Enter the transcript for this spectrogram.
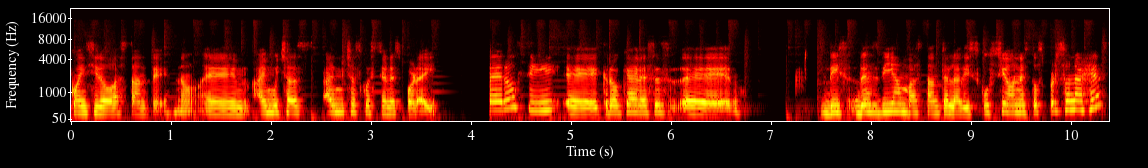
coincido bastante, ¿no? hay, muchas, hay muchas cuestiones por ahí. Pero sí, creo que a veces desvían bastante la discusión estos personajes,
